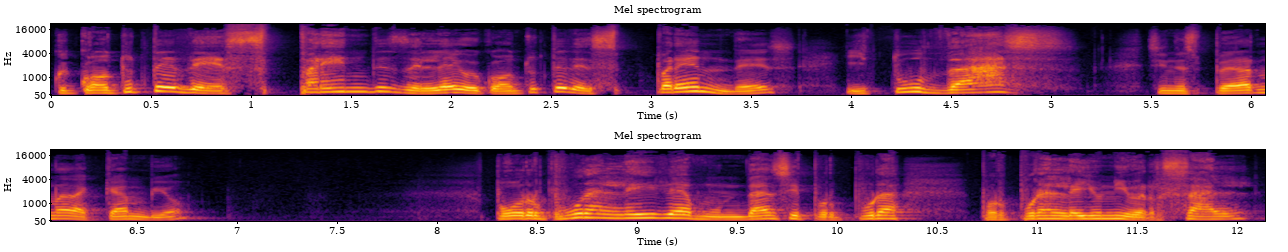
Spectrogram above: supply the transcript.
que cuando tú te desprendes del ego y cuando tú te desprendes y tú das sin esperar nada a cambio, por pura ley de abundancia y por pura, por pura ley universal,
